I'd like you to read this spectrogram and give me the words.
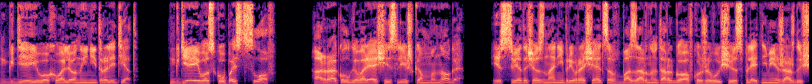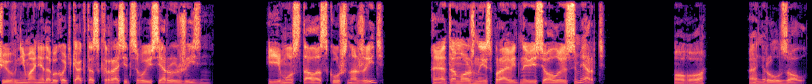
Где его хваленый нейтралитет? Где его скупость слов? Оракул, говорящий слишком много, из светоча знаний превращается в базарную торговку, живущую сплетнями и жаждущую внимания, дабы хоть как-то скрасить свою серую жизнь. Ему стало скучно жить? Это можно исправить на веселую смерть. Ого, Аньрул зол.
